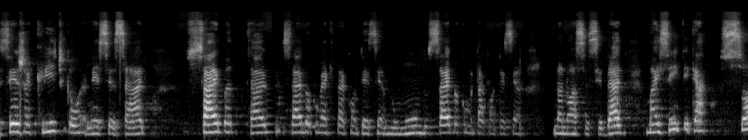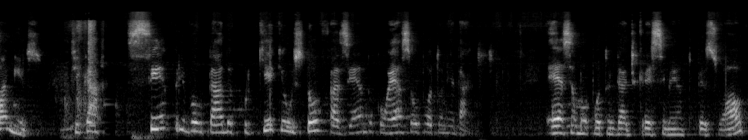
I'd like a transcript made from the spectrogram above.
seja crítico necessário, saiba, saiba, saiba como é que está acontecendo no mundo, saiba como está acontecendo na nossa cidade, mas sem ficar só nisso, ficar sempre voltada por que, que eu estou fazendo com essa oportunidade. Essa é uma oportunidade de crescimento pessoal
